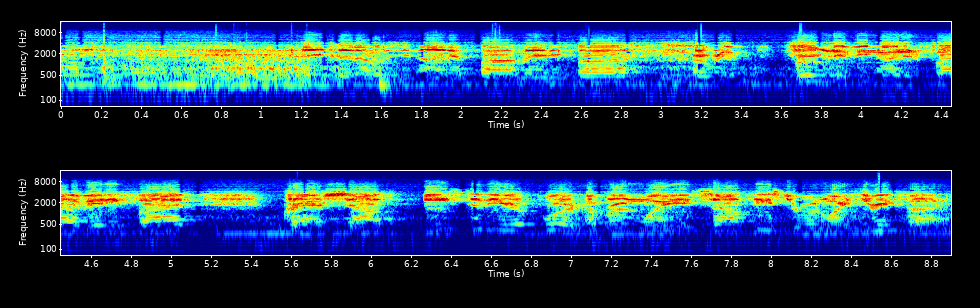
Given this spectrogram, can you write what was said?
They said I was United 585. Affirmative. Affirmative. United 585, crash southeast of the airport of runway southeast to runway 35.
